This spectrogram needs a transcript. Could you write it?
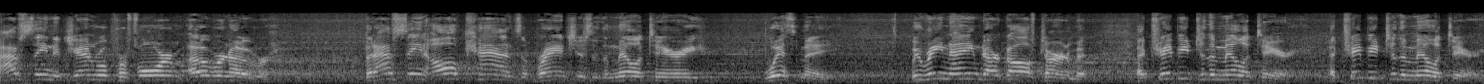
I've seen the general perform over and over, but I've seen all kinds of branches of the military with me. We renamed our golf tournament a tribute to the military, a tribute to the military.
